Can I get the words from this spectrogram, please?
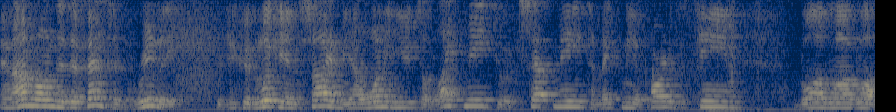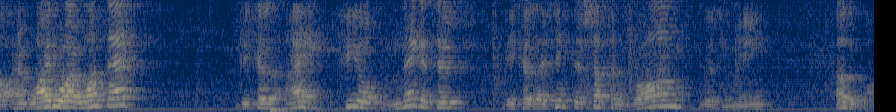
And I'm on the defensive, really. If you could look inside me, I'm wanting you to like me, to accept me, to make me a part of the team, blah, blah, blah. And why do I want that? Because I feel negative, because I think there's something wrong with me otherwise.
